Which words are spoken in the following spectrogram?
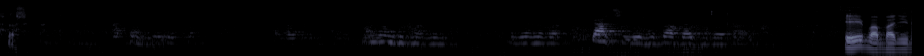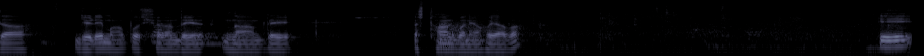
ਸਤਿ ਸ਼੍ਰੀ ਅਕਾਲ ਕੱਚ ਜੀ ਹੈ ਬਾਬਾ ਜੀ ਦਾ ਸਾਰਾ ਇਹ ਬਾਬਾ ਜੀ ਦਾ ਜਿਹੜੇ ਮਹਾਂਪੁਰਸ਼ਾਂ ਦੇ ਨਾਮ ਦੇ ਸਥਾਨ ਬਣਿਆ ਹੋਇਆ ਵਾ। ਇਹ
